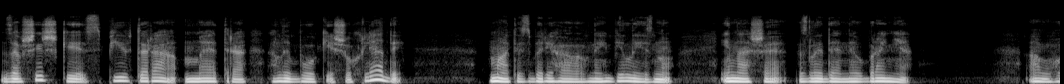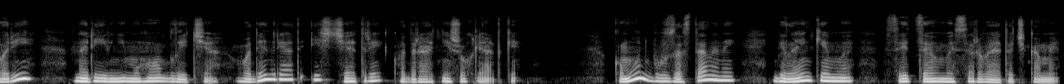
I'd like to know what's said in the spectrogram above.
завширшки з півтора метра глибокі шухляди. Мати зберігала в них білизну і наше злиденне вбрання. А вгорі, на рівні мого обличчя, в один ряд іще три квадратні шухлядки. Комод був застелений біленькими ситцевими серветочками,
